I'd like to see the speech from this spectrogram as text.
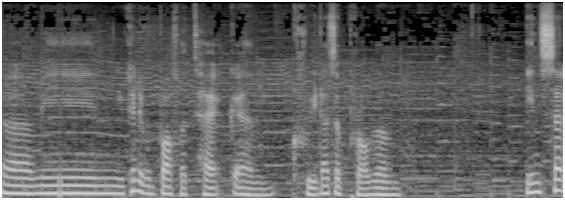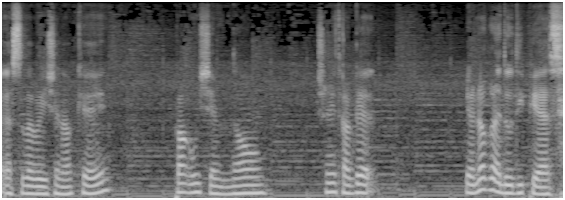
I mean, you can't even buff attack and crit, that's a problem. Insect acceleration, okay. Bug vision, no. Training target. You're not gonna do DPS.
